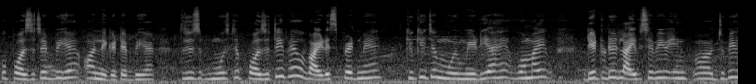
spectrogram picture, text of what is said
वो पॉजिटिव भी है और नेगेटिव भी है। तो जैसे मोस्टली पॉजिटिव है वो वाइड स्प्रेड में है क्योंकि जो मीडिया है वो हमारी डे टू डे लाइफ से भी इन जो भी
